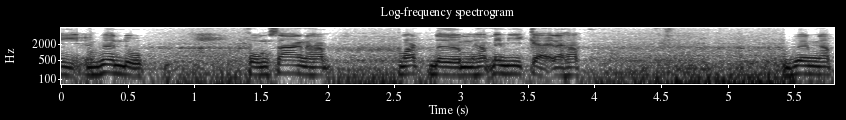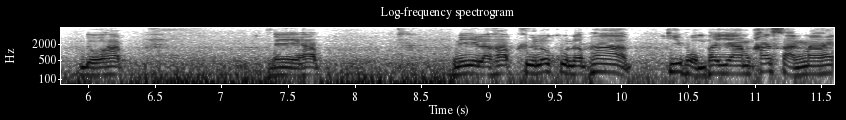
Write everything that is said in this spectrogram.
นี่เพื่อนๆดูโครงสร้างนะครับม็อดเดิมนะครับไม่มีแกะนะครับ เพื่อนครับดูครับ นี่ครับ นี่แหละครับคือรถคุณภาพที่ผมพยายามคัดสรรมาให้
